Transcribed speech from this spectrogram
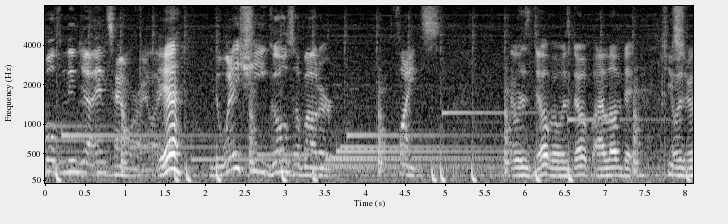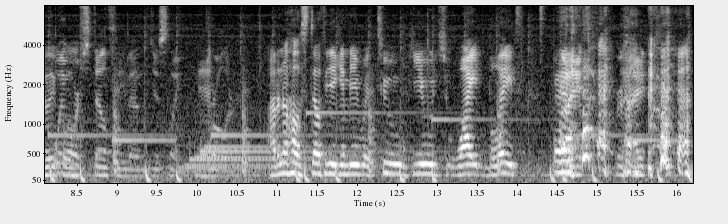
both ninja and samurai. Like, yeah, The way she goes about her fights, it was dope. It was dope. I loved it. she's it was really way cool. more stealthy than just like Yeah. brawler. I don't know how stealthy you can be with two huge white blades. Right, right.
